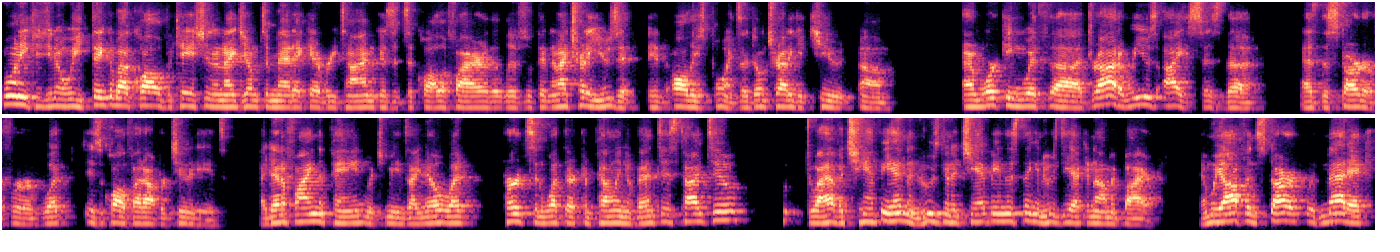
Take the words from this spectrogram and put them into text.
Funny because you know we think about qualification and I jump to MEDDIC every time because it's a qualifier that lives with it, and I try to use it in all these points. I don't try to get cute. Um, and working with uh, Drata, we use ICE as the as the starter for what is a qualified opportunity. It's identifying the pain, which means I know what hurts and what their compelling event is tied to. Do I have a champion and who's going to champion this thing and who's the economic buyer? And we often start with MEDDIC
